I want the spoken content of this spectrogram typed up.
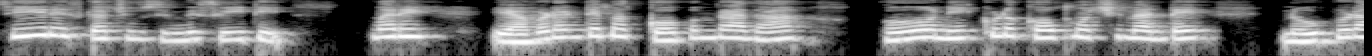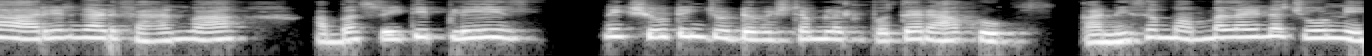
సీరియస్‌గా చూసింది స్వీటీ. మరి ఎవడంటే మాకు కోపం రాదా? ఓ నీకు కూడా కోపం వచ్చిందంటే నువ్వు కూడా ఆర్యన్ గాడి ఫ్యాన్‌వా? అబ్బా స్వీటీ ప్లీజ్ నీకు షూటింగ్ చూడడం ఇష్టం లేకపోతే రాకు. కనీసం మమ్మలైనా చూడని.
